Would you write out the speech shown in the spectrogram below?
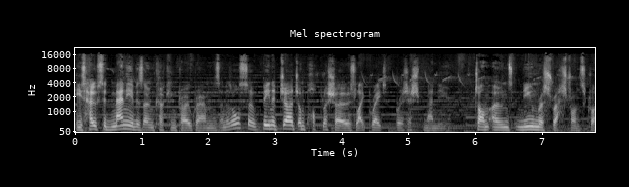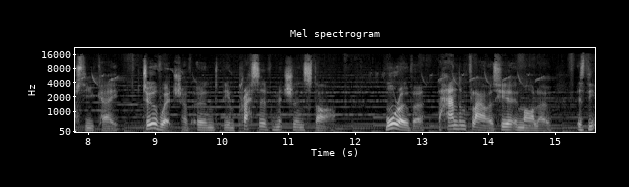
He's hosted many of his own cooking programmes and has also been a judge on popular shows like Great British Menu. Tom owns numerous restaurants across the UK, two of which have earned the impressive Michelin star. Moreover, the Hand and Flowers here in Marlow is the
